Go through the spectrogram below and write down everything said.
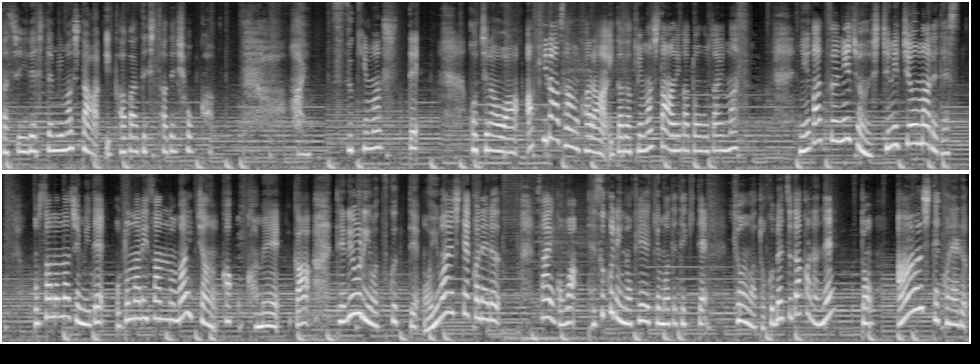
差し入れしてみました。いかがでしたでしょうか？はい。続きまして、こちらは、あきらさんからいただきました。ありがとうございます。2月27日生まれです。幼馴染でお隣さんのまいちゃん、かっこ仮名が手料理を作ってお祝いしてくれる。最後は手作りのケーキも出てきて、今日は特別だからね、と、あーんしてくれる。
